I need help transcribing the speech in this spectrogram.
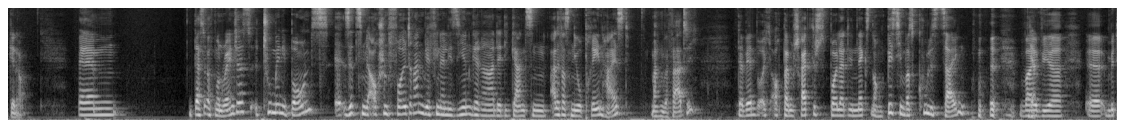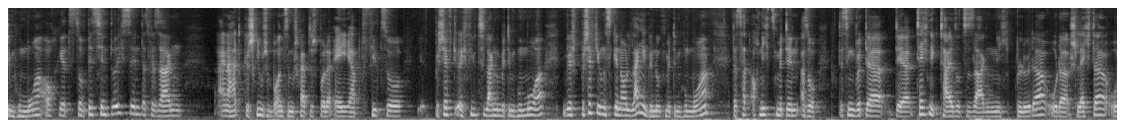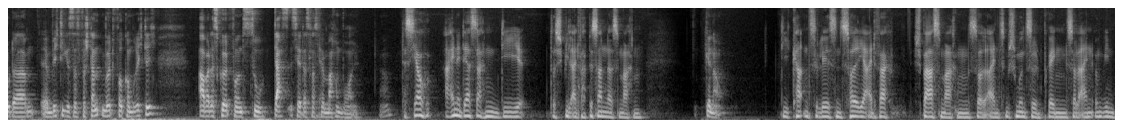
Genau. Ähm, das Earthbound Rangers, Too Many Bones, äh, sitzen wir auch schon voll dran. Wir finalisieren gerade die ganzen, alles was Neopren heißt, machen wir fertig. Da werden wir euch auch beim Schreibtisch-Spoiler demnächst noch ein bisschen was Cooles zeigen, weil ja. wir äh, mit dem Humor auch jetzt so ein bisschen durch sind, dass wir sagen, einer hat geschrieben schon bei uns im Schreibtisch-Spoiler, ey, ihr habt viel zu, beschäftigt euch viel zu lange mit dem Humor. Wir beschäftigen uns genau lange genug mit dem Humor. Das hat auch nichts mit den, also deswegen wird der, der Technikteil sozusagen nicht blöder oder schlechter oder äh, wichtig ist, dass verstanden wird, vollkommen richtig. Aber das gehört für uns zu. Das ist ja das, was ja. wir machen wollen. Ja? Das ist ja auch eine der Sachen, die das Spiel einfach besonders machen. Genau. Die Karten zu lesen soll ja einfach Spaß machen, soll einen zum Schmunzeln bringen, soll einen irgendwie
